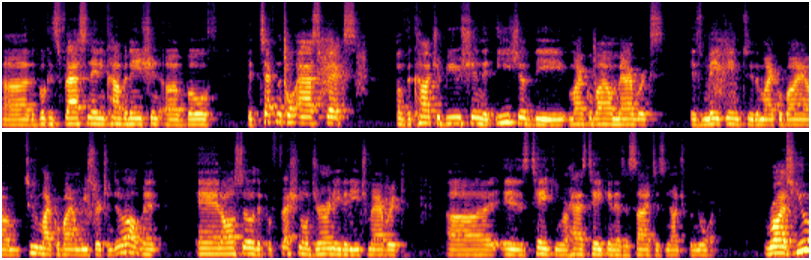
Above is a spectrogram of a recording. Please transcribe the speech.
Uh, the book is a fascinating combination of both the technical aspects of the contribution that each of the microbiome mavericks is making to the microbiome, to microbiome research and development, and also the professional journey that each maverick uh, is taking or has taken as a scientist and entrepreneur. Ross, you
